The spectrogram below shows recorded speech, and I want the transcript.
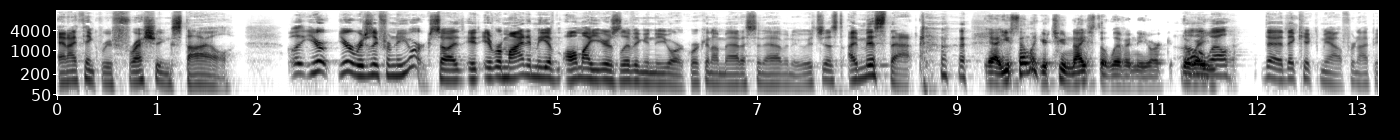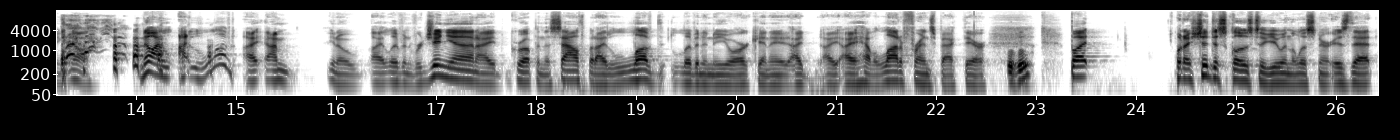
and I think refreshing style. Well, you're you're originally from New York, so it, it reminded me of all my years living in New York, working on Madison Avenue. It's just I miss that. yeah, you sound like you're too nice to live in New York. The oh well, you- they, they kicked me out for not being no, no. I I loved. I, I'm you know, I live in Virginia and I grew up in the South, but I loved living in New York, and I I, I have a lot of friends back there. Mm-hmm. But what I should disclose to you and the listener is that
